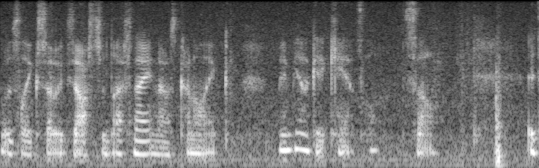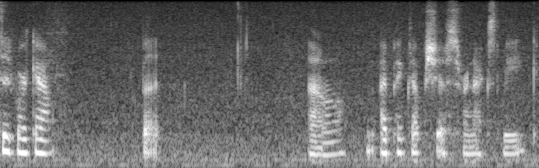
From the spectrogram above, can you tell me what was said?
was like so exhausted last night and I was kind of like, maybe I'll get canceled. So it did work out, but I don't know. I picked up shifts for next week.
